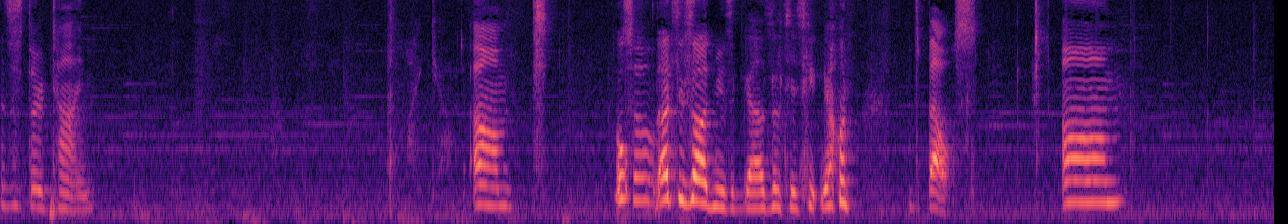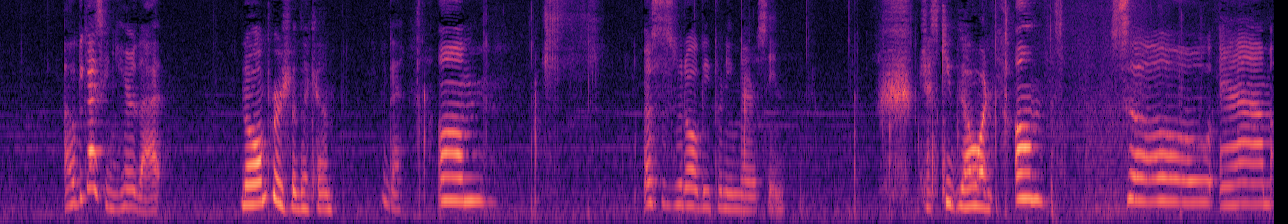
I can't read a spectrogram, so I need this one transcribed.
this is third time? Oh my god. Um, oh, So- that's your side music, guys. Let's just keep going. it's bells. Um, I hope you guys can hear that. No, I'm pretty sure they can. Okay. Um, this would all be pretty embarrassing. Just keep going. Um, so am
